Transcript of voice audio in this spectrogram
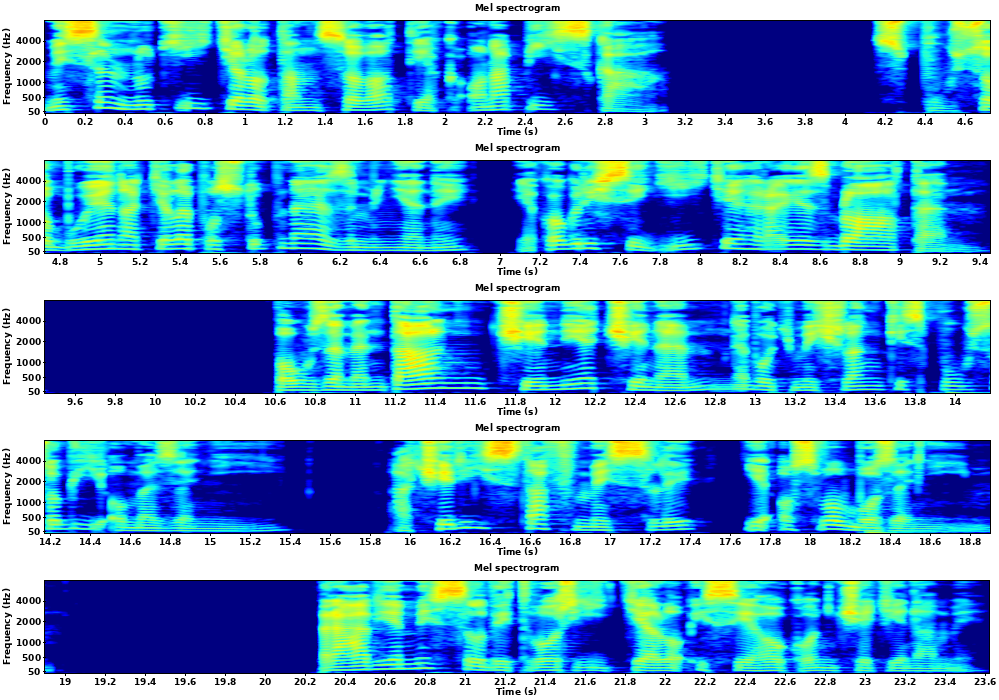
Mysl nutí tělo tancovat, jak ona píská. Způsobuje na těle postupné změny, jako když si dítě hraje s blátem. Pouze mentální čin je činem, neboť myšlenky způsobí omezení a čirý stav mysli je osvobozením. Právě mysl vytvoří tělo i s jeho končetinami.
